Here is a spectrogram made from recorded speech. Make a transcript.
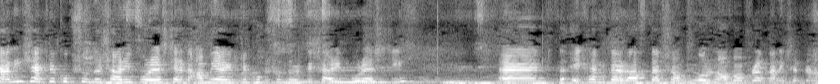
তানিশা একটা খুব সুন্দর শাড়ি পরে আসছে and আমি আর একটা খুব সুন্দর একটা শাড়ি পরে আসছি। এন্ড এখানকার রাস্তার সকল নবাবরা তানিশার জন্য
